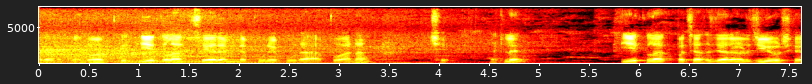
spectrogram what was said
બરાબર? એનો અર્થ કે એક લાખ શેર એમને પૂરેપૂરા આપવાના છે. એટલે એક લાખ પચાસ હજાર અરજીઓ છે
